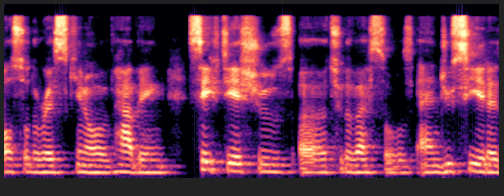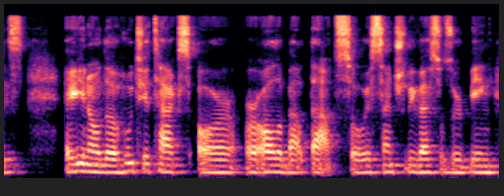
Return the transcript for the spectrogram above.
also the risk, you know, of having safety issues uh, to the vessels. And you see it as, uh, you know, the Houthi attacks are are all about that. So essentially vessels are being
